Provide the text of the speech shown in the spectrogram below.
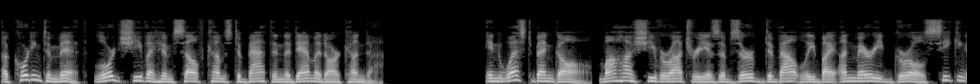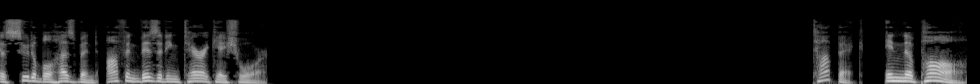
According to myth, Lord Shiva himself comes to bath in the Damodar Kunda. In West Bengal, Maha Shivaratri is observed devoutly by unmarried girls seeking a suitable husband, often visiting Tarakeshwar. In Nepal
